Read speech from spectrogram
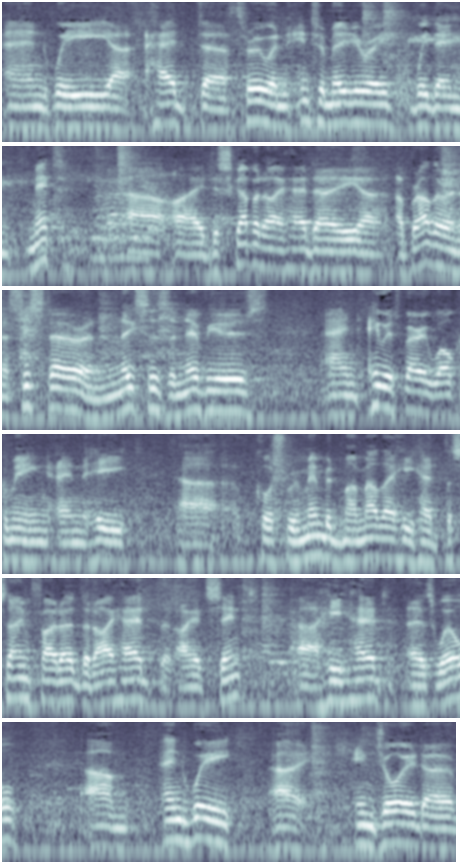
and we had, through an intermediary, we then met. Uh, I discovered I had a, uh, a brother and a sister, and nieces and nephews, and he was very welcoming, and he, uh, of course, remembered my mother. He had the same photo that I had, that I had sent, he had as well. Um, and we enjoyed a,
